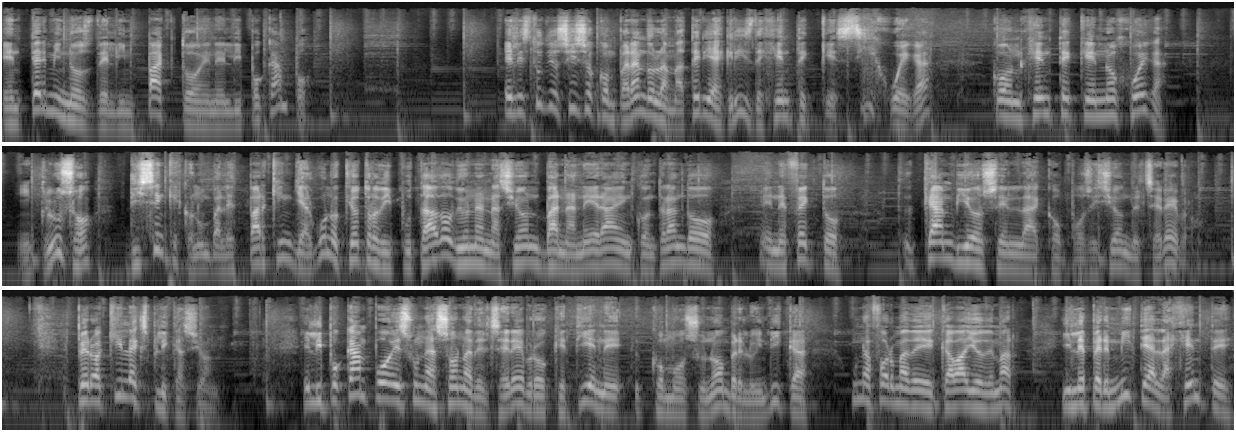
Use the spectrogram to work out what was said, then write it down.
en términos del impacto en el hipocampo. El estudio se hizo comparando la materia gris de gente que sí juega con gente que no juega. Incluso dicen que con un ballet parking y alguno que otro diputado de una nación bananera encontrando, en efecto, cambios en la composición del cerebro. Pero aquí la explicación. El hipocampo es una zona del cerebro que tiene, como su nombre lo indica, una forma de caballo de mar y le permite a la gente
